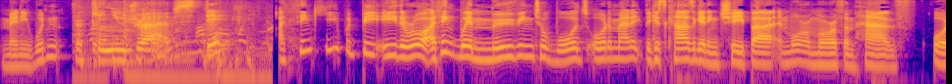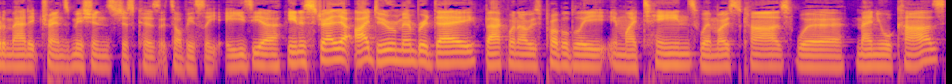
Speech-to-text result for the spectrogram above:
many wouldn't. Can you drive stick? I think it would be either or. I think we're moving towards automatic because cars are getting cheaper and more and more of them have automatic transmissions just because it's obviously easier. In Australia, I do remember a day back when I was probably in my teens where most cars were manual cars.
